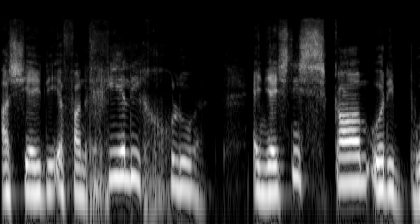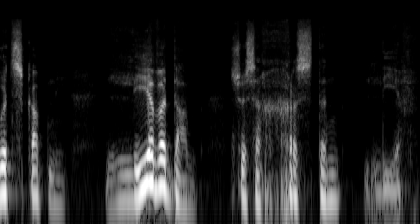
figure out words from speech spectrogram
As jy die evangelie glo, en jy's nie skaam oor die boodskap nie. Lewe dan soos 'n Christen leef.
